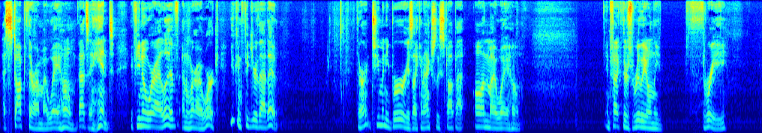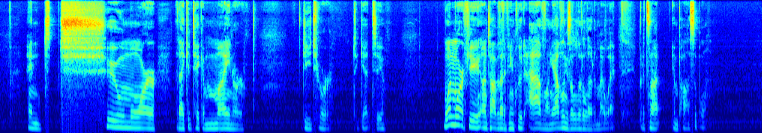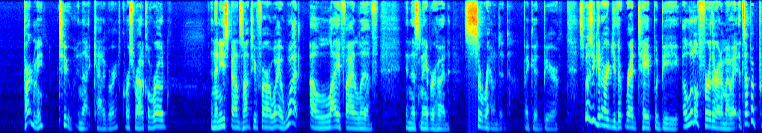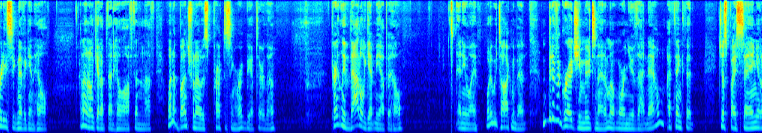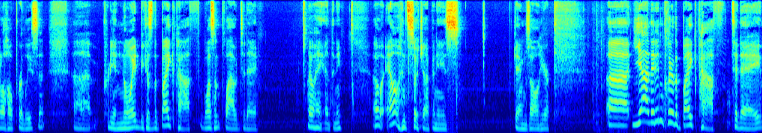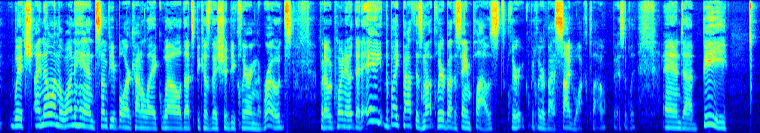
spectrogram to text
I stopped there on my way home. That's a hint. If you know where I live and where I work, you can figure that out. There aren't too many breweries I can actually stop at on my way home. In fact, there's really only three, and two more that I could take a minor detour to get to. One more if you on top of that if you include Avling. Avling's a little out of my way, but it's not impossible. Pardon me, two in that category. Of course, Radical Road. And then eastbound's not too far away. What a life I live in this neighborhood, surrounded by good beer. Suppose you could argue that red tape would be a little further out of my way. It's up a pretty significant hill. And I don't get up that hill often enough. Went a bunch when I was practicing rugby up there, though. Apparently, that'll get me up a hill. Anyway, what are we talking about? I'm a bit of a grouchy mood tonight. I'm going to warn you of that now. I think that just by saying it, it'll help release it. Uh, pretty annoyed because the bike path wasn't plowed today. Oh, hey, Anthony. Oh, oh, so Japanese. Gang's all here. Uh, yeah, they didn't clear the bike path today, which I know on the one hand, some people are kind of like, well, that's because they should be clearing the roads. But I would point out that A, the bike path is not cleared by the same plows. It's clear, cleared by a sidewalk plow, basically. And uh, B,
